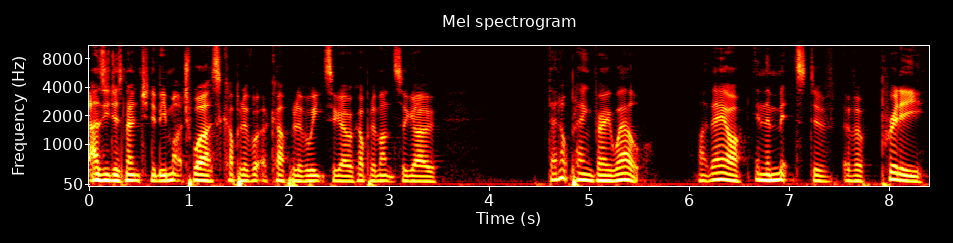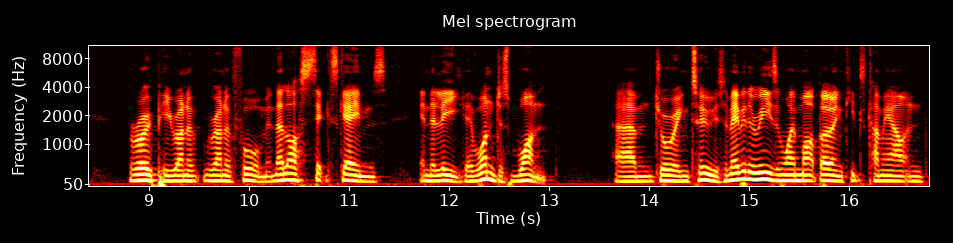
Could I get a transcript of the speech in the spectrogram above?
as you just mentioned, it'd be much worse a couple of a couple of weeks ago, a couple of months ago. They're not playing very well. Like they are in the midst of, of a pretty ropey run of run of form. In their last six games in the league, they've won just one, um, drawing two. So maybe the reason why Mark Bowen keeps coming out and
